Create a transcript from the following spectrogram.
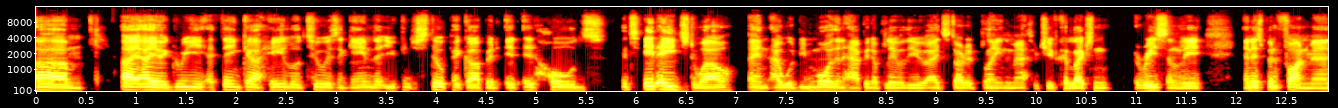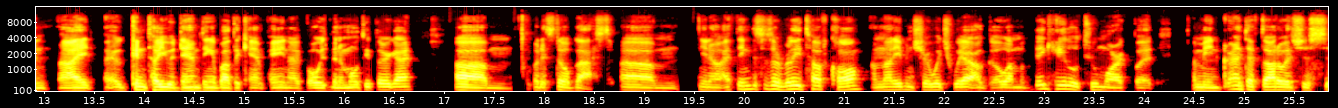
Um, I, I agree. I think uh, Halo Two is a game that you can still pick up. It, it it holds. It's it aged well, and I would be more than happy to play with you. I'd started playing the Master Chief Collection recently, and it's been fun, man. I, I couldn't tell you a damn thing about the campaign. I've always been a multiplayer guy, um, but it's still a blast. Um, you know, I think this is a really tough call. I'm not even sure which way I'll go. I'm a big Halo Two mark, but I mean, Grand Theft Auto is just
